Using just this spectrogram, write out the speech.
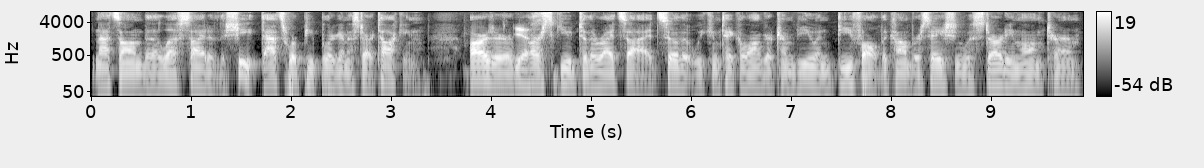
and that's on the left side of the sheet, that's where people are going to start talking. Ours are, Yes. are skewed to the right side so that we can take a longer term view and default the conversation with starting long term.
